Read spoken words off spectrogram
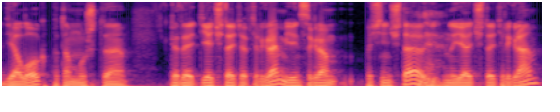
диалог, диалог, потому что когда я читаю тебя в Телеграме, я Инстаграм почти не читаю, да. но я читаю Телеграм,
